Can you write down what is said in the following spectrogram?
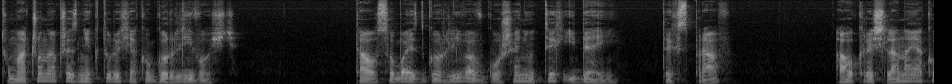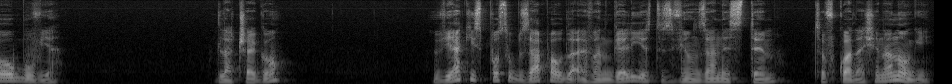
tłumaczona przez niektórych jako gorliwość. Ta osoba jest gorliwa w głoszeniu tych idei, tych spraw, a określana jako obuwie. Dlaczego? W jaki sposób zapał dla Ewangelii jest związany z tym, co wkłada się na nogi?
